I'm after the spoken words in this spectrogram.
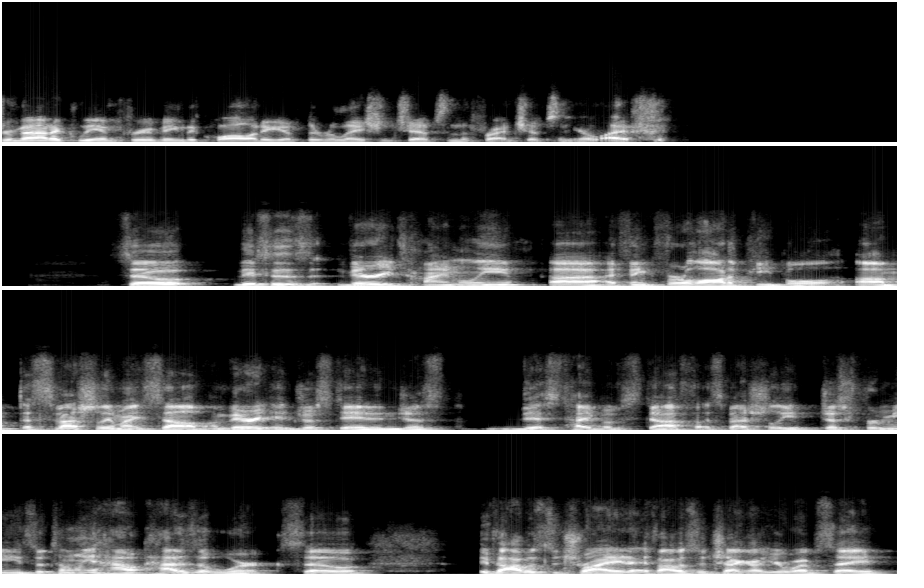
dramatically improving the quality of the relationships and the friendships in your life. So this is very timely, uh, I think, for a lot of people, um, especially myself. I'm very interested in just this type of stuff, especially just for me. So tell me how how does it work? So if I was to try it, if I was to check out your website,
